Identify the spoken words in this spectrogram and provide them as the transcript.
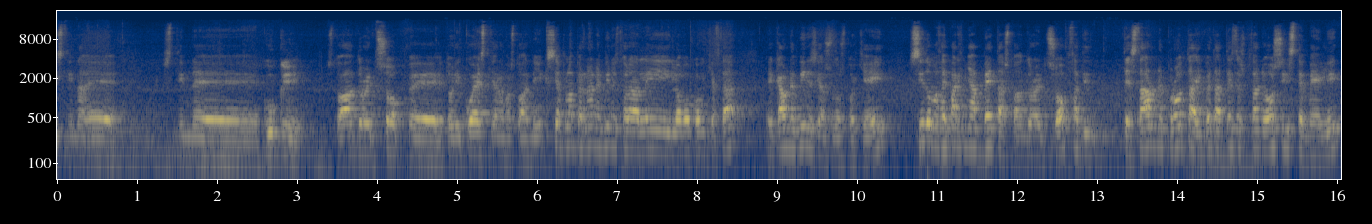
στην, ε, στην ε, Google στο Android Shop ε, το request για να μας το ανοίξει. Απλά περνάνε μήνες τώρα, λέει, λόγω COVID και αυτά, ε, κάνουν μήνες για να σου δώσουν το OK. Σύντομα θα υπάρχει μια beta στο Android Shop, θα την τεστάρουν πρώτα οι beta testers που θα είναι όσοι είστε μέλη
